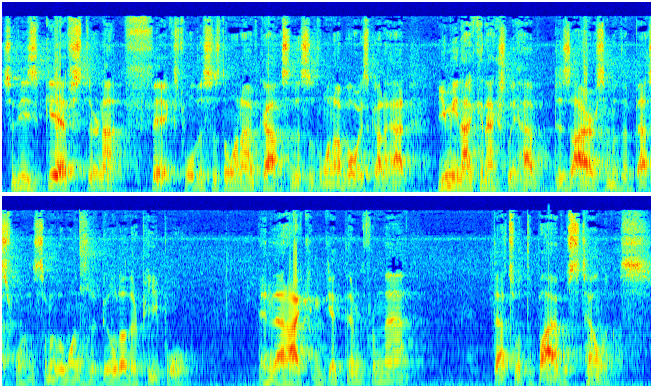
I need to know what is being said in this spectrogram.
So these gifts, they're not fixed. Well, this is the one I've got, so this is the one I've always got to have. You mean I can actually have desire some of the best ones, some of the ones that build other people, and that I can get them from that? That's what the Bible's telling us.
